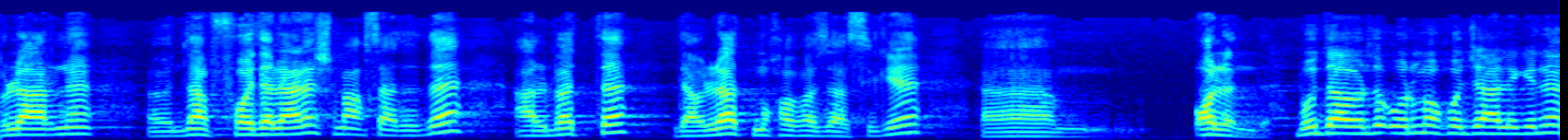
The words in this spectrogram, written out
bularni foydalanish maqsadida albatta davlat muhofazasiga olindi. Bu davrda o'rmon xo'jaligini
